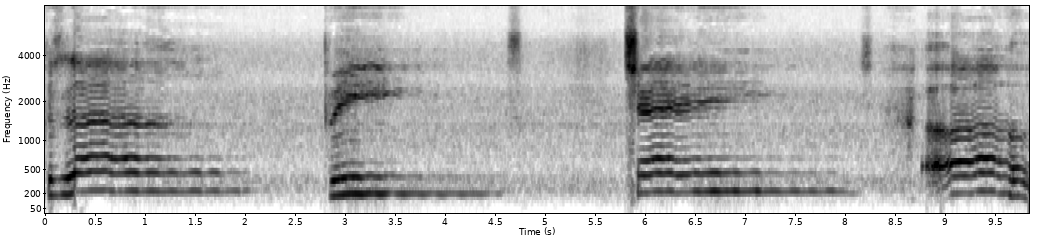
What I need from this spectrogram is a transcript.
Cause love brings change. Oh,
